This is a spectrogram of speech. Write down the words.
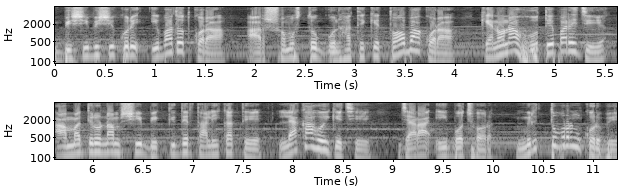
বেশি বেশি করে ইবাদত করা আর সমস্ত গুনহা থেকে তবা করা, কেননা হতে পারে যে আমাদেরও নাম সেই ব্যক্তিদের তালিকাতে লেখা হয়ে গেছে, যারা এই বছর মৃত্যুবরণ করবে।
